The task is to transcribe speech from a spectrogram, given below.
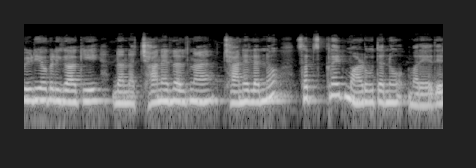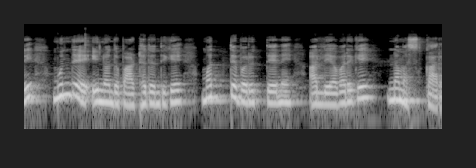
ವಿಡಿಯೋಗಳಿಗಾಗಿ ನನ್ನ ಚಾನೆಲನ್ನ, ಚಾನೆಲನ್ನು ಸಬ್ಸ್ಕ್ರೈಬ್ ಮಾಡುವುದನ್ನು ಮರೆಯದಿರಿ. ಮುಂದೆ ಇನ್ನೊಂದು ಪಾಠದೊಂದಿಗೆ ಮತ್ತೆ ಬರುತ್ತೇನೆ. ಅಲ್ಲಿಯವರೆಗೆ ನಮಸ್ಕಾರ.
